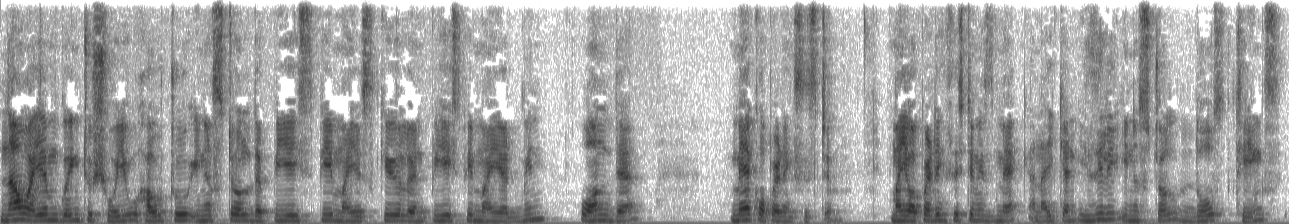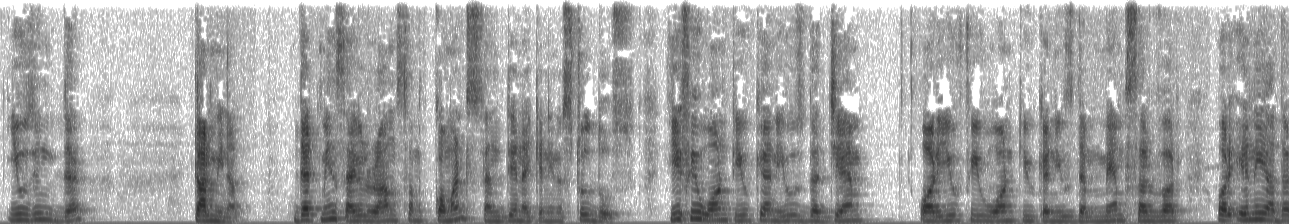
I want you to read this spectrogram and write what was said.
now I am going to show you how to install the PHP MySQL and PHP MyAdmin on the Mac operating system. My operating system is Mac and I can easily install those things using the terminal. That means I will run some commands and then I can install those. If you want you can use the XAMPP or if you want you can use the MAMP server or any other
